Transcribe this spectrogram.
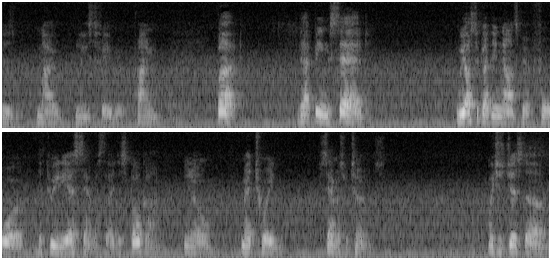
is my least favorite Prime. But, that being said, we also got the announcement for the 3DS Samus that I just spoke on. You know, Metroid Samus Returns, which is just a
